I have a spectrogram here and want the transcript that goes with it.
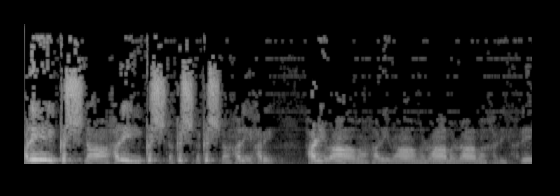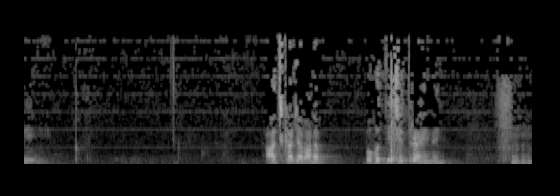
हरे कृष्णा, हरे कृष्ण कृष्ण कृष्ण, हरे हरे। हरे राम हरे राम राम राम, हरे हरे। आज का जमाना बहुत विचित्र है, नहीं?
